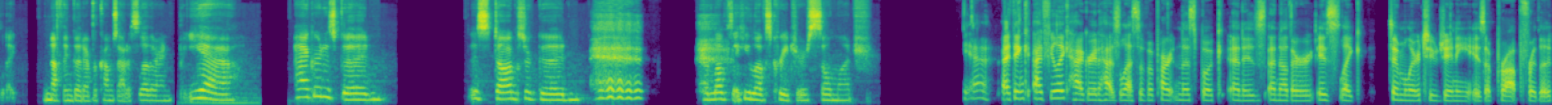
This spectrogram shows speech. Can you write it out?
like nothing good ever comes out of Slytherin. But yeah, Hagrid is good. His dogs are good. I love that he loves creatures so much. yeah, I think I feel like Hagrid has less of a part in this book and is another is like similar to Ginny is a prop for the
